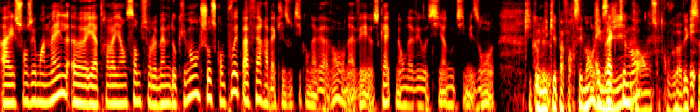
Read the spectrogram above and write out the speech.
à échanger moins de mails et à travailler ensemble sur le même document, chose qu'on pouvait pas faire avec les outils qu'on avait avant. On avait Skype, mais on avait aussi un outil maison qui communiquait pas forcément. J'imagine. Enfin, on se retrouvait avec et, ce,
